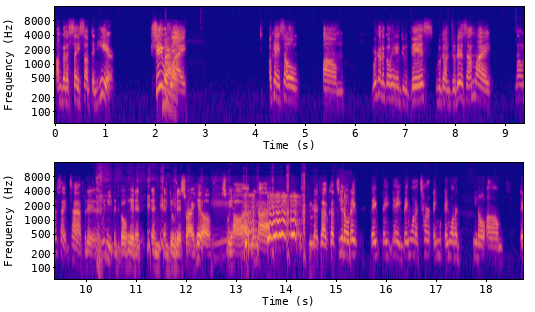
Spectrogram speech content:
I'm gonna say something here. She was Right. like, okay, so um, we're gonna go ahead and do this. We're gonna do this. I'm like, no, this ain't time for this. We need to go ahead and, and, and do this right here, sweetheart. We're not do that because you know they they they they, they want to turn they, they want to you know um they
